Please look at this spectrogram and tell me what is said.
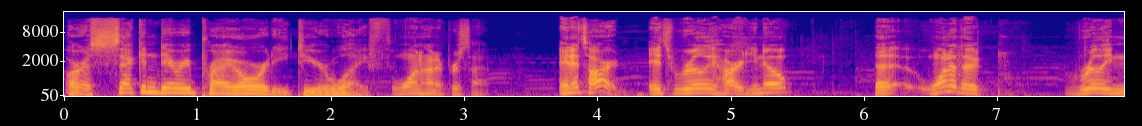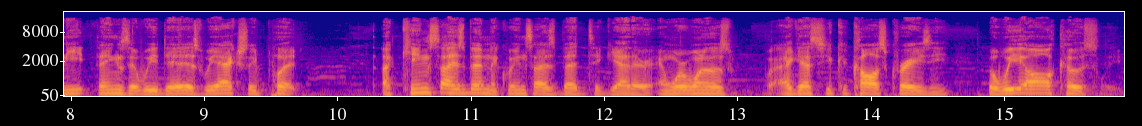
are a secondary priority to your wife? One hundred percent, and it's hard. It's really hard. You know, the one of the really neat things that we did is we actually put a king size bed and a queen size bed together, and we're one of those. I guess you could call us crazy, but we all co-sleep.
